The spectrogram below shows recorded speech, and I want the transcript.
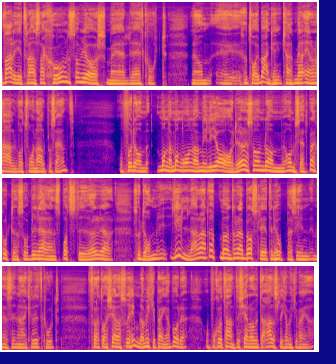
varje transaktion som görs med ett kort när de, eh, så tar ju banken kanske mellan en och en halv och två och en halv procent. Och på de många, många, många miljarder som de omsätter på de här korten så blir det här en spottstyver. Där. Så de gillar att uppmuntra den här brottsligheten ihop med, sin, med sina kreditkort. För att de tjänar så himla mycket pengar på det. Och på kontanter tjänar de inte alls lika mycket pengar.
